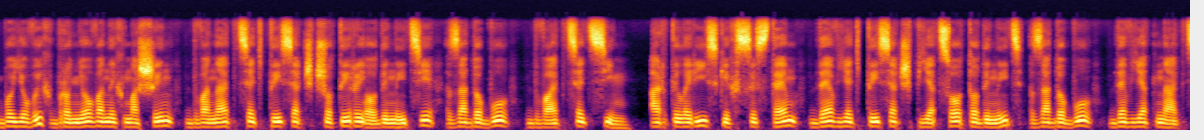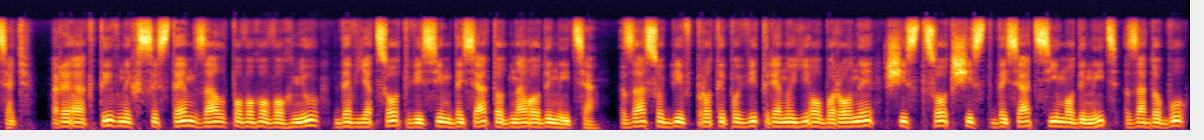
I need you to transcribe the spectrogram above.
бойових броньованих машин 12004 одиниці за добу 27 артилерійських систем 9500 одиниць за добу 19 реактивних систем залпового вогню 981 одиниця засобів протиповітряної оборони 667 одиниць за добу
